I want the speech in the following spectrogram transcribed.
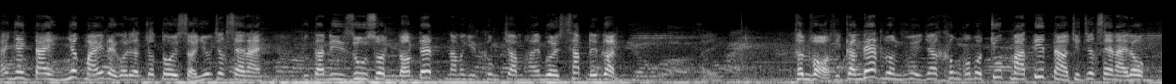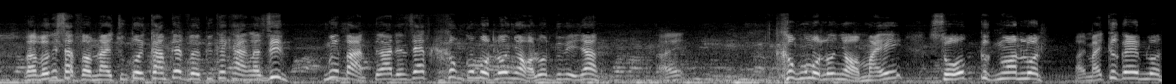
hãy nhanh tay nhấc máy để gọi điện cho tôi sở hữu chiếc xe này. Chúng ta đi du xuân đón Tết năm 2020 sắp đến gần. Đấy. Thân vỏ thì căng đét luôn quý vị nhá Không có một chút ma tít nào trên chiếc xe này đâu. Và với cái sản phẩm này chúng tôi cam kết với quý khách hàng là zin Nguyên bản từ A đến Z không có một lỗ nhỏ luôn quý vị nhá. Đấy. Không có một lỗ nhỏ máy số cực ngon luôn. Đấy, Máy cực êm luôn.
